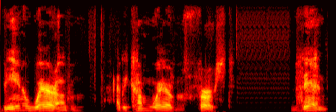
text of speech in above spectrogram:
being aware of them, I become aware of them first. Then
